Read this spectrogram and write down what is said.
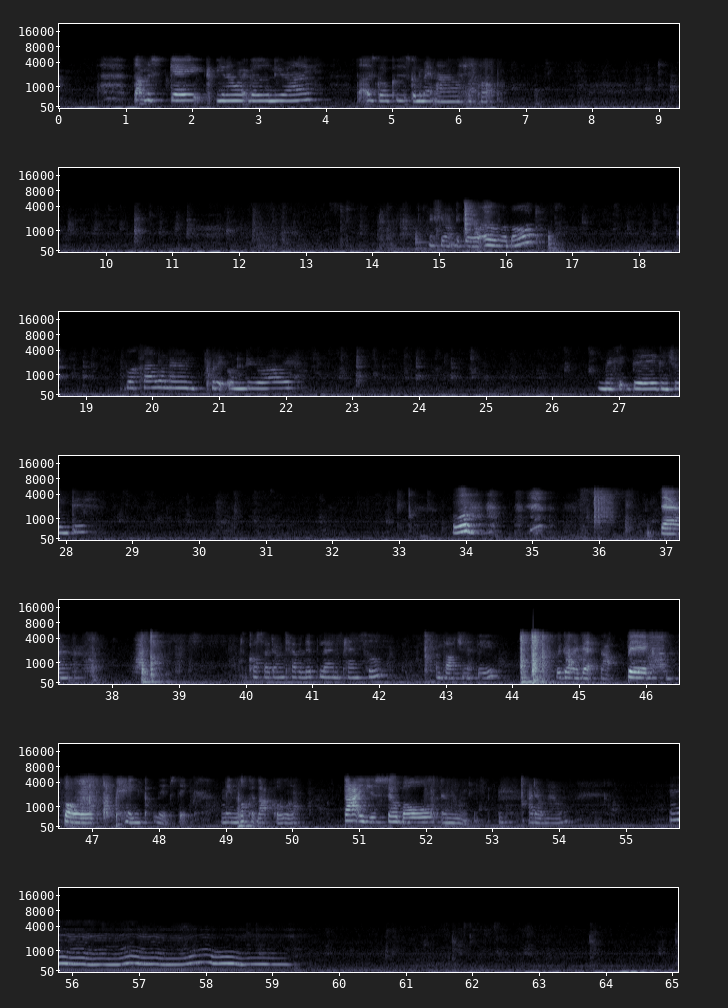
That mistake, you know where it goes under your eye? That is good because it's going to make my eyelashes pop. If you want to go overboard black eyeliner and put it under your eye. Make it big and chunky. Ooh. then, because I don't have a lip liner pencil, unfortunately, we're going to get that big, bold, pink lipstick. I mean, look at that colour. That is just so bold and I don't know.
